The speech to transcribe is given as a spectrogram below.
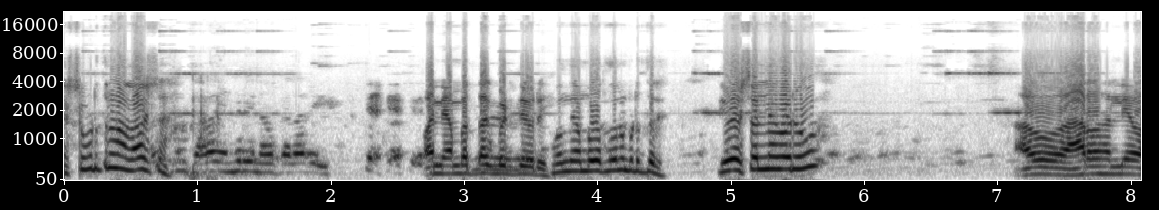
ಎಷ್ಟು ಬಿಡ್ತಾರ ಲಾಸ್ಟ್ ಒಂದ್ ಎಂಬತ್ತಾಗ ಬಿಡ್ತೇವ್ರಿ. ಒಂದ್ ಎಂಬತ್ತು ತನಕ ಬಿಡ್ತಾರೆ. ಇವು ಎಷ್ಟಲ್ಲೇ ಅವ್ರಿ ಇವು? ಅವು ಆರ ಹಲ್ಲಿ ಅವ.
